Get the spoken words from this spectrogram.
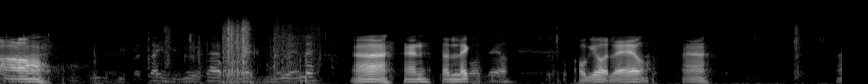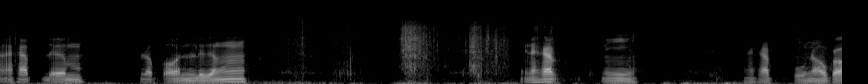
อ้าวใช่ฝีมือใช่ผมได้ฝีมือเลยอ่านั่นต้นเล็กหมดแล้วออกยอดแล้วอ่าอ่านะครับ เดิมรอบก่อนเหลือง นี่นะครับ นี่นะครับ ปู่เนาก็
